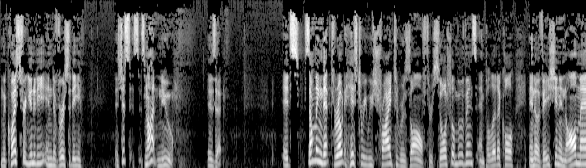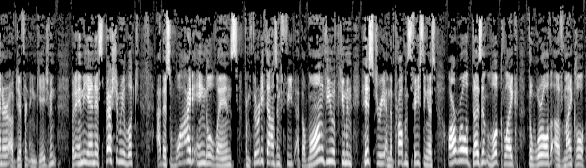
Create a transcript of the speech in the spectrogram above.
And the quest for unity in diversity is just, it's, it's not new, is it? It's something that throughout history we've tried to resolve through social movements and political innovation in all manner of different engagement. But in the end, especially when we look at this wide angle lens from 30,000 feet at the long view of human history and the problems facing us, our world doesn't look like the world of Michael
